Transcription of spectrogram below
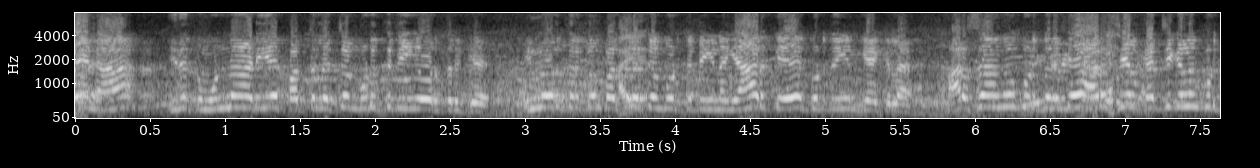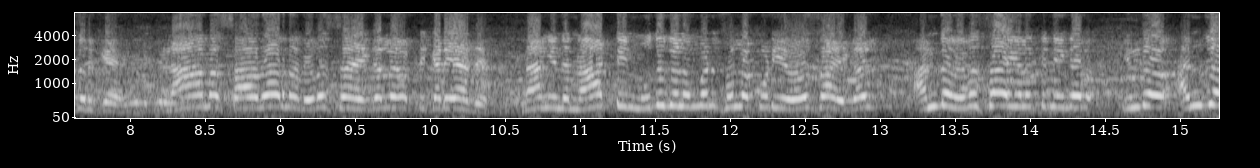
ஏன்னா இதுக்கு முன்னாடியே பத்து லட்சம் கொடுத்துட்டீங்க ஒருத்தருக்கு. இன்னொருத்தருக்கும் பத்து. லட்சம் கொடுத்துட்டீங்க யாருக்கு ஏன் கொடுத்தீங்கன்னு கேட்கல அரசாங்கம் கொடுத்திருக்கு அரசியல் கட்சிகளும் கொடுத்திருக்கு. நாம சாதாரண விவசாயிகள் அப்படி கிடையாது. நாங்க இந்த நாட்டின் முதுகெலும்புன்னு சொல்லக்கூடிய விவசாயிகள் அந்த விவசாயிகளுக்கு நீங்க இந்த அஞ்சு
